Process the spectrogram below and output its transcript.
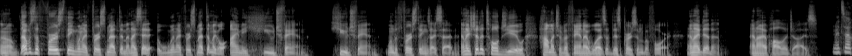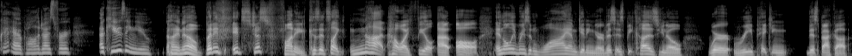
Oh, that was the first thing when I first met them. And I said, when I first met them, I go, I'm a huge fan. Huge fan. One of the first things I said. And I should have told you how much of a fan I was of this person before. And I didn't. And I apologize. It's okay. I apologize for accusing you. I know, but it's it's just funny because it's like not how I feel at all. And the only reason why I'm getting nervous is because, you know, we're repicking this back up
